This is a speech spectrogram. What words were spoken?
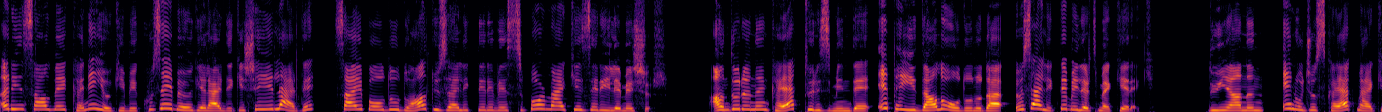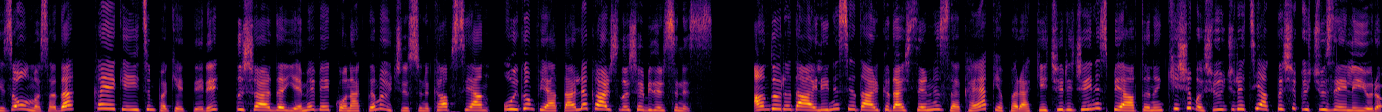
Arinsal ve Canillo gibi kuzey bölgelerdeki şehirler de sahip olduğu doğal güzellikleri ve spor merkezleriyle meşhur. Andorra'nın kayak turizminde epey iddialı olduğunu da özellikle belirtmek gerek. Dünyanın en ucuz kayak merkezi olmasa da kayak eğitim paketleri dışarıda yeme ve konaklama üçlüsünü kapsayan uygun fiyatlarla karşılaşabilirsiniz. Andorra'da aileniz ya da arkadaşlarınızla kayak yaparak geçireceğiniz bir haftanın kişi başı ücreti yaklaşık 350 euro.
